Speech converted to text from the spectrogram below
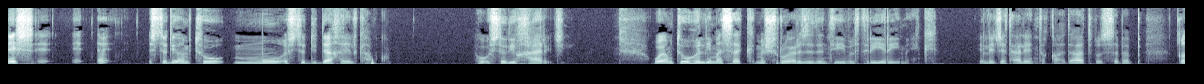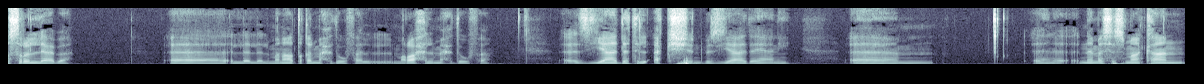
إيش استوديو M2 مو استوديو داخلي ل Capcom هو استوديو خارجي. و M2 هو اللي مسك مشروع Resident Evil 3 Remake اللي جت عليه انتقادات بسبب قصر اللعبة آه المناطق المحذوفة المراحل المحذوفة آه زيادة الأكشن بزيادة يعني. آه Nemesis ما كان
